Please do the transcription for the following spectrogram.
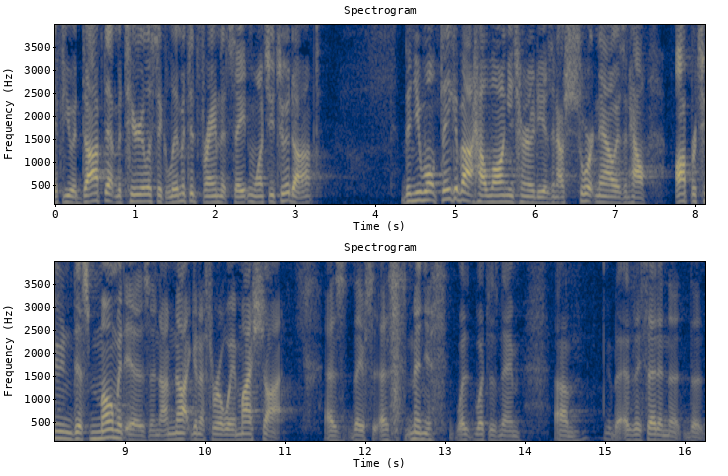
if you adopt that materialistic, limited frame that Satan wants you to adopt, then you won't think about how long eternity is and how short now is and how opportune this moment is. And I'm not going to throw away my shot, as they, as Menyes, what, what's his name, um, as they said in the, the,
